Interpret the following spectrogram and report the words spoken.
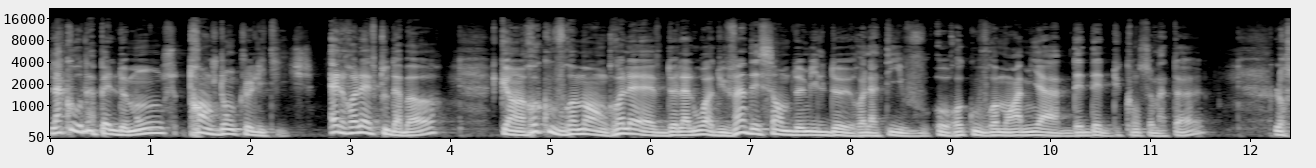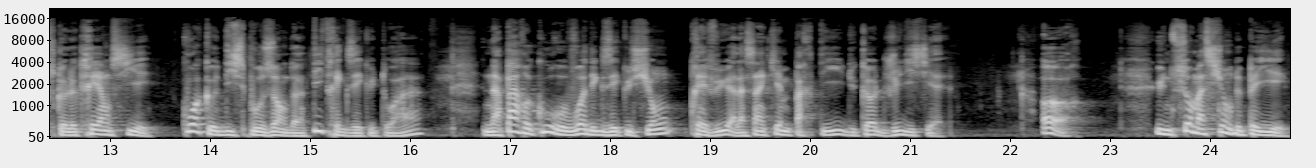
La cour d'appel de Mons tranche donc le litige. Elle relève tout d'abord qu'un recouvrement relève de la loi du 20 décembre 2002 relative au recouvrement amiable des dettes du consommateur lorsque le créancier, quoique disposant d'un titre exécutoire, n'a pas recours aux voies d'exécution prévues à la cinquième partie du Code judiciaire. Or, une sommation de payer,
